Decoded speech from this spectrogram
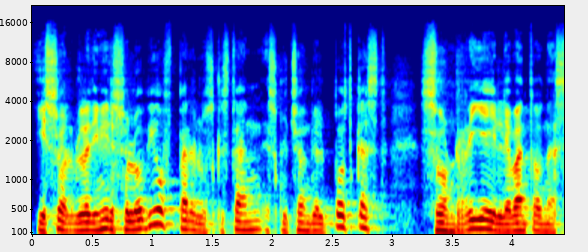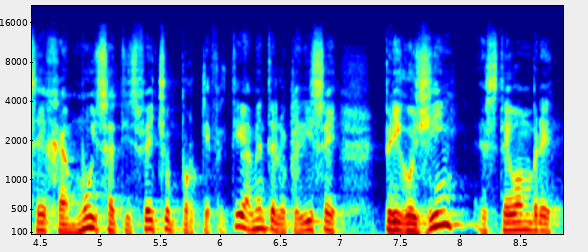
Y Vladimir Solovyov, para los que están escuchando el podcast, sonríe y levanta una ceja muy satisfecho porque efectivamente lo que dice Prigozhin, este hombre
